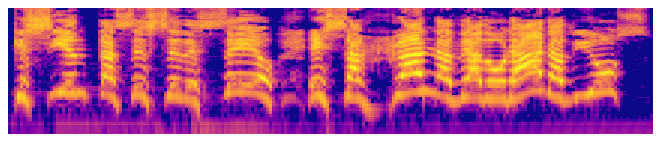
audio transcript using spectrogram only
Que sientas ese deseo, esa gana de adorar a Dios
